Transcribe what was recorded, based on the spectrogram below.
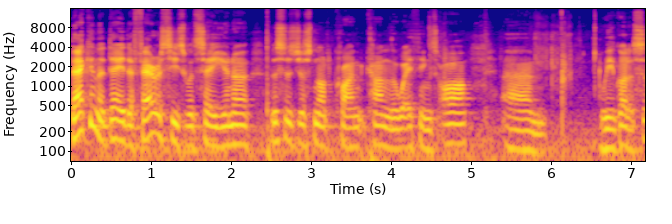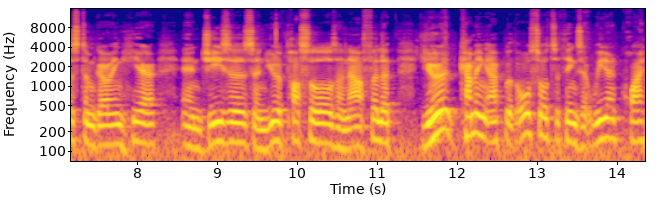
Back in the day, the Pharisees would say, you know, this is just not quite kind of the way things are. Um, we've got a system going here, and Jesus and you apostles and now Philip, you're coming up with all sorts of things that we don't quite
